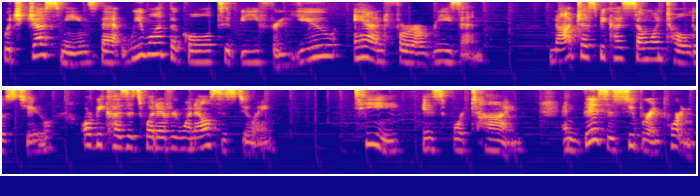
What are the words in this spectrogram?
which just means that we want the goal to be for you and for a reason, not just because someone told us to or because it's what everyone else is doing. T is for time, and this is super important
